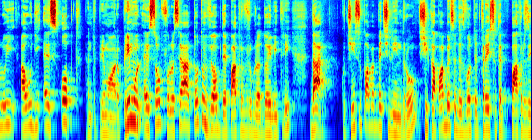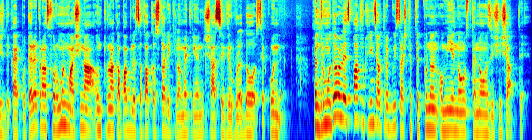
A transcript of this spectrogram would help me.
lui Audi S8 pentru prima oară. Primul S8 folosea tot un V8 de 4,2 litri, dar cu 5 supape pe cilindru și capabil să dezvolte 340 de cai putere, transformând mașina într-una capabilă să facă 100 de km în 6,2 secunde. Pentru modelul S4 clienții au trebuit să aștepte până în 1997.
